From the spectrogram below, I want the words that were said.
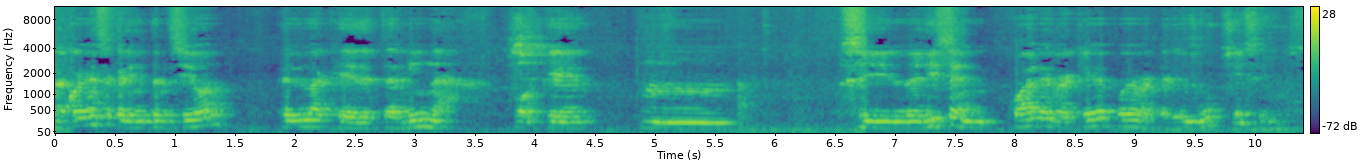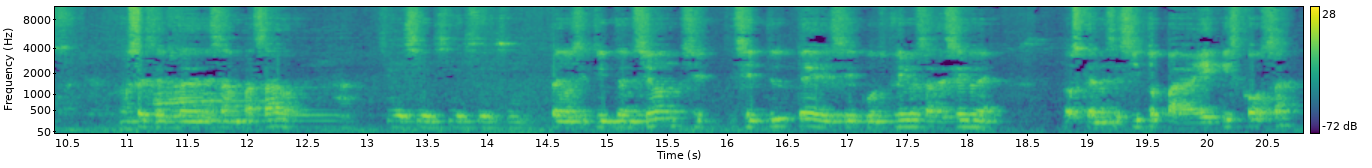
Acuérdense que la intención es la que determina, porque mmm, si le dicen cuáles requiere, puede requerir muchísimos. No sé si ustedes les han pasado. Sí, sí, sí, sí, sí. Pero si tu intención, si, si tú te circunscribes a decirle los que necesito para X cosa,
